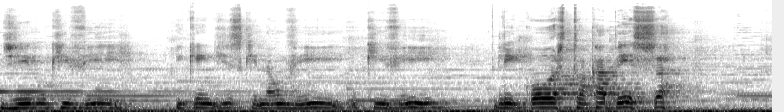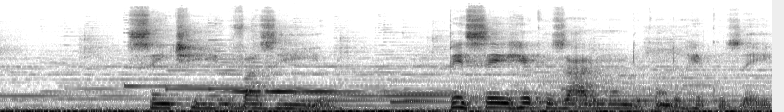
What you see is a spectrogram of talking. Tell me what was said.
Digo que vi, e quem diz que não vi o que vi, lhe corto a cabeça. Senti o vazio. Pensei recusar o mundo quando recusei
